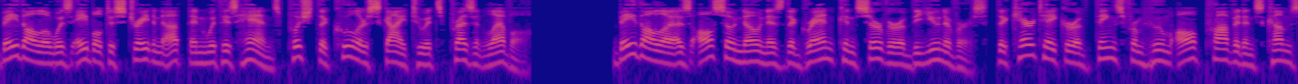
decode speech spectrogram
Bathala was able to straighten up and with his hands pushed the cooler sky to its present level. Bathala is also known as the Grand Conserver of the Universe, the caretaker of things from whom all providence comes,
